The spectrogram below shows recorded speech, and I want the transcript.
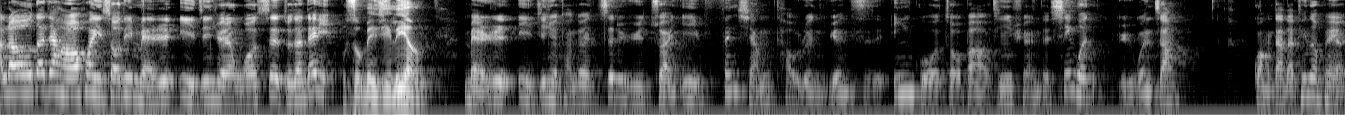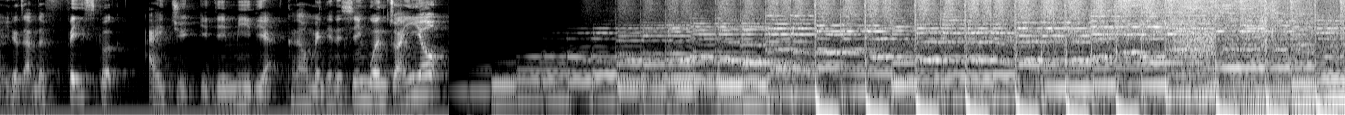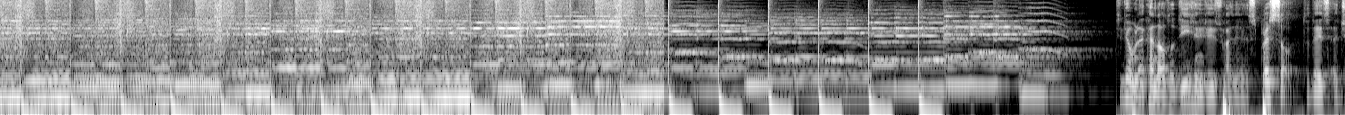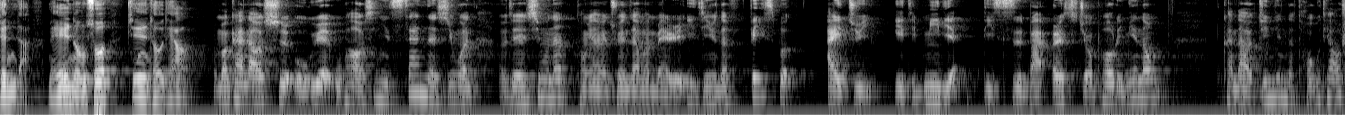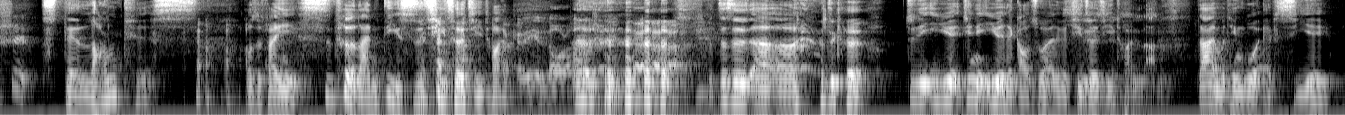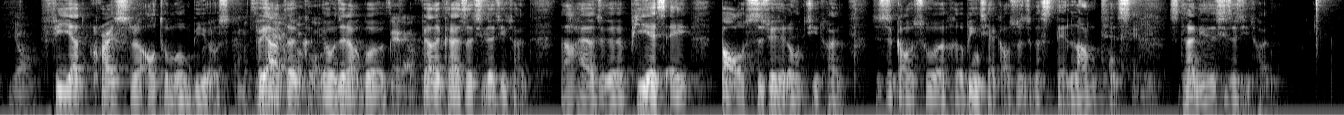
Hello，大家好，欢迎收听每日易经济学人，我是主持人 Danny，我是总编辑 Leon。每日易经济学团队致力于转译、分享、讨论源自英国周报《经济学人》的新闻与文章。广大的听众朋友，一个在我们的 Facebook、IG 以及 Media 看到我每天的新闻转译哦。今天我们来看到从经济学人写出来的 Espresso Today's Agenda 每日浓缩今日头条。我们看到是五月五号星期三的新闻，而这些新闻呢，同样也出现在我们每日一经济学人的 Facebook、IG 以及 Media 第四百二十九 po 里面哦。看到今天的头条是 Stellantis，或是翻译斯特兰蒂斯汽车集团，可能也 low 了。这是呃呃这个最近一月，今年一月才搞出来这个汽车集团啦。大家有没有听过 FCA？有。Fiat Chrysler Automobiles，菲亚特有我们这聊过，菲亚特克莱斯汽车集团，然后还有这个 PSA 保时雪铁龙集团，就是搞出了合并起来搞出了这个 Stellantis，斯坦尼斯汽车集团。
